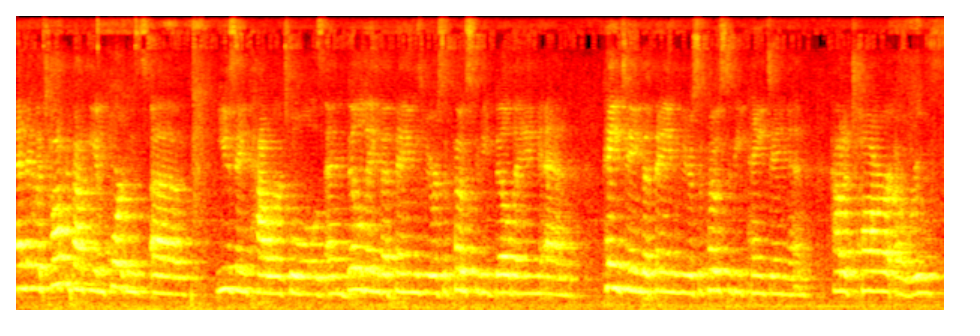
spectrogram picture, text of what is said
And they would talk about the importance of using power tools and building the things we were supposed to be building and painting the thing were supposed to be painting and how to tar a roof.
